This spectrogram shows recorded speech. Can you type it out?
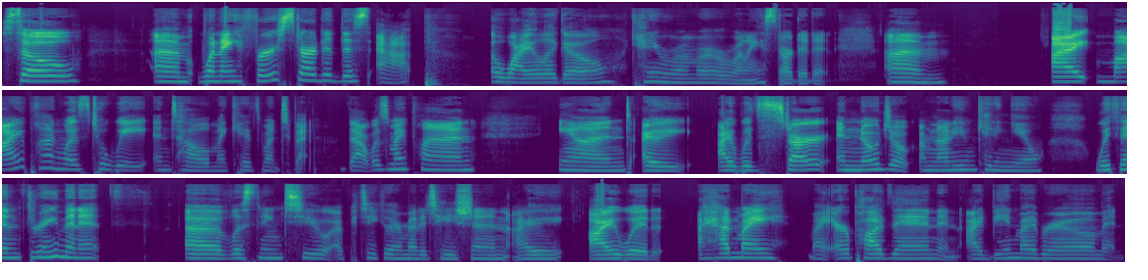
So, um, when I first started this app a while ago, I can't even remember when I started it. Um, I my plan was to wait until my kids went to bed. That was my plan and I I would start and no joke, I'm not even kidding you. Within 3 minutes of listening to a particular meditation, I I would I had my my AirPods in and I'd be in my room and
